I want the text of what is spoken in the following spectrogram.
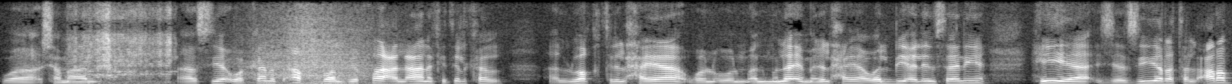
وشمال آسيا. وكانت أفضل بقاع العالم في تلك الوقت للحياة والملائمة للحياة والبيئة الإنسانية هي جزيرة العرب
